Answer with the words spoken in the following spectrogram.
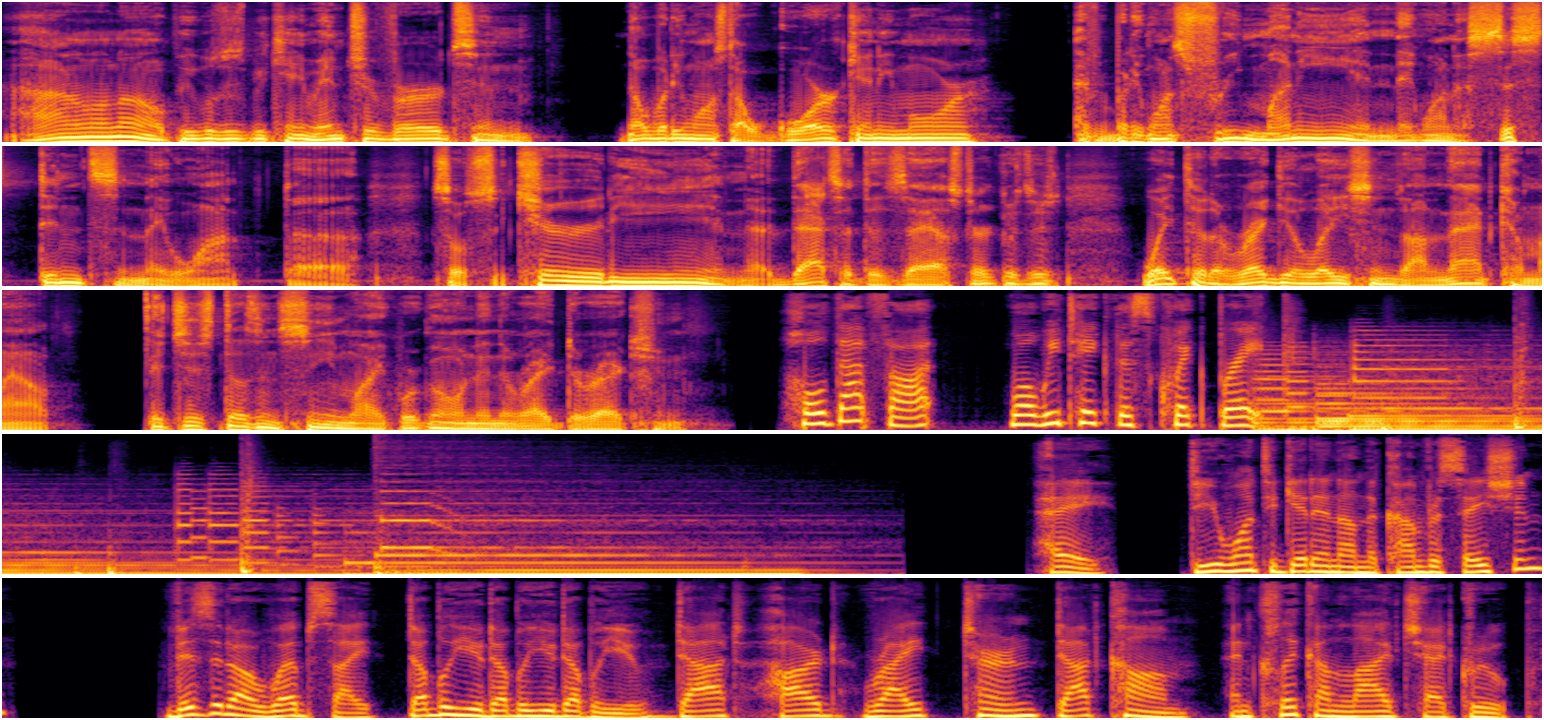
I don't know, people just became introverts and nobody wants to work anymore. Everybody wants free money and they want assistance and they want uh, Social Security. And that's a disaster because there's wait till the regulations on that come out. It just doesn't seem like we're going in the right direction. Hold that thought while we take this quick break. Hey, do you want to get in on the conversation? Visit our website www.hardrightturn.com and click on Live Chat Group.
